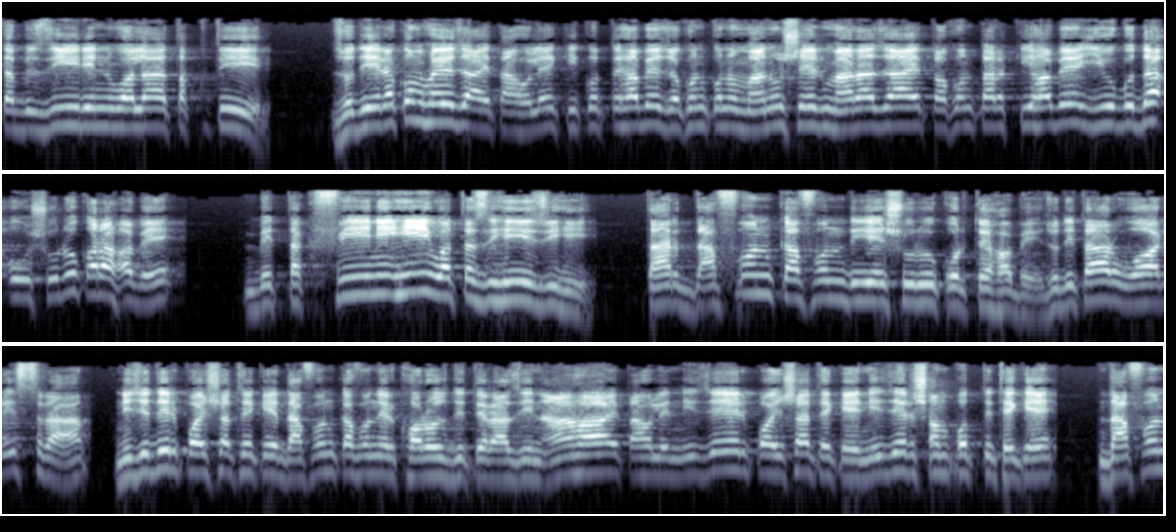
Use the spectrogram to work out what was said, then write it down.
তাবযীরিন ওয়ালা তাকতির। যদি এরকম হয়ে যায়, তাহলে কি করতে হবে? যখন কোনো মানুষের মারা যায়, তখন তার কি হবে? ইউবদা ও শুরু করা হবে ওয়া তাজহিজিহি। তার দাফন কাফন দিয়ে শুরু করতে হবে। যদি তার ওয়ারিসরা নিজেদের পয়সা থেকে দাফন কাফনের খরচ দিতে রাজি না হয়, তাহলে নিজের পয়সা থেকে, নিজের সম্পত্তি থেকে দাফন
